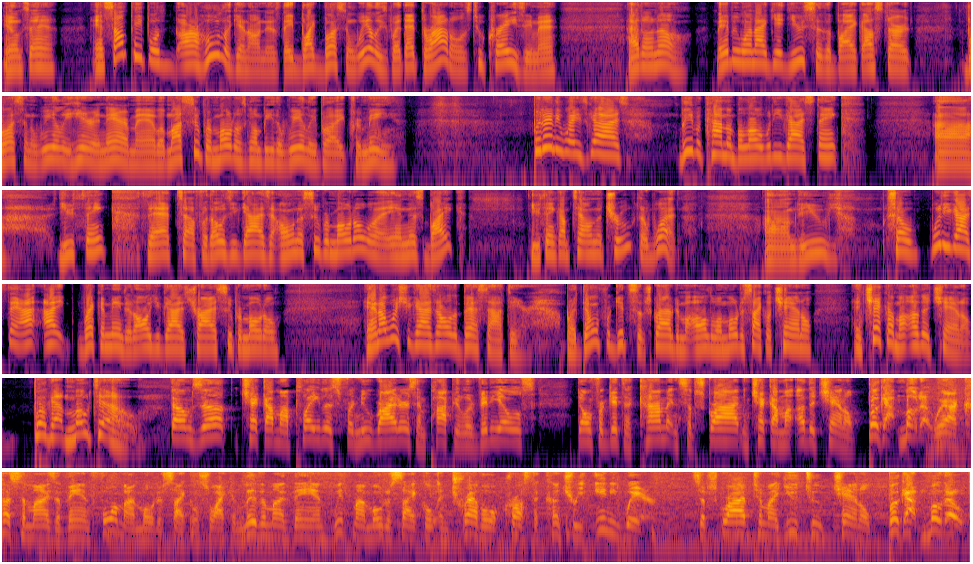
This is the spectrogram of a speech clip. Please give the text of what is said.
You know what I'm saying? And some people are hooligan on this. They like busting wheelies, but that throttle is too crazy, man. I don't know. Maybe when I get used to the bike, I'll start busting a wheelie here and there, man. But my Supermoto is going to be the wheelie bike for me. But anyways, guys, leave a comment below. What do you guys think? Uh, you think that uh, for those of you guys that own a Supermoto and this bike, you think I'm telling the truth or what? Um, do you so what do you guys think? I, I recommend that all you guys try Supermoto. And I wish you guys all the best out there. But don't forget to subscribe to my All in One Motorcycle channel and check out my other channel, Bug Out Moto. Thumbs up. Check out my playlist for new riders and popular videos. Don't forget to comment and subscribe and check out my other channel, Bug Out Moto, where I customize a van for my motorcycle so I can live in my van with my motorcycle and travel across the country anywhere. Subscribe to my YouTube channel, Bug Out Moto.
